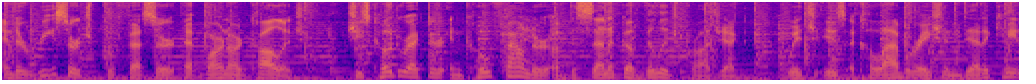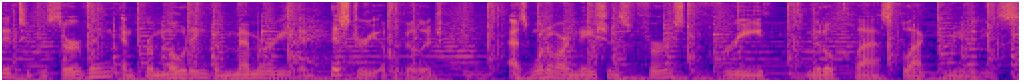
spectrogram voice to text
and a research professor at Barnard College. She's co director and co founder of the Seneca Village Project, which is a collaboration dedicated to preserving and promoting the memory and history of the village as one of our nation's first free middle class black communities.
